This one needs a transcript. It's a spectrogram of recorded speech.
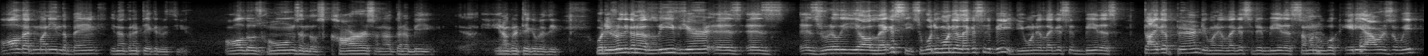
All that money in the bank, you're not going to take it with you. All those homes and those cars are not going to be, uh, you're not going to take it with you. What you're really going to leave here is is is really your legacy. So, what do you want your legacy to be? Do you want your legacy to be this tiger parent? Do you want your legacy to be this someone who worked 80 hours a week?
